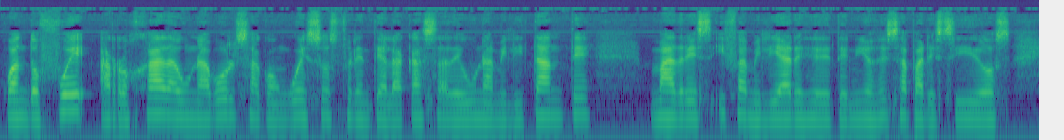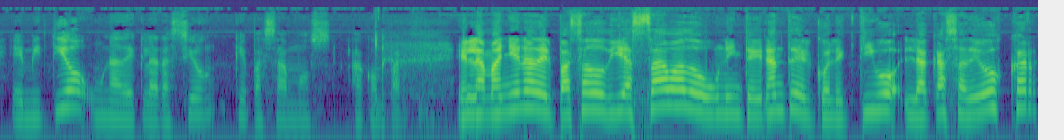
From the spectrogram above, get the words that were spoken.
cuando fue arrojada una bolsa con huesos frente a la casa de una militante madres y familiares de detenidos desaparecidos, emitió una declaración que pasamos a compartir. En la mañana del pasado día sábado, una integrante del colectivo La Casa de Oscar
